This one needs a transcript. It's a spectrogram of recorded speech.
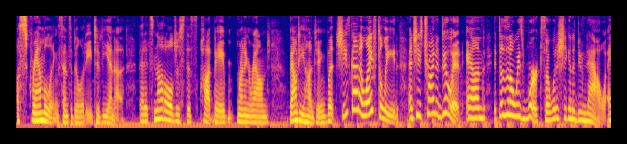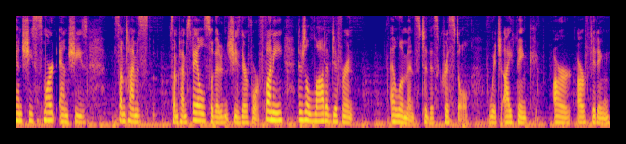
a scrambling sensibility to Vienna that it's not all just this hot babe running around bounty hunting, but she's got a life to lead and she's trying to do it and it doesn't always work. So what is she going to do now? And she's smart and she's sometimes sometimes fails so that she's therefore funny. There's a lot of different elements to this crystal which I think are are fitting,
